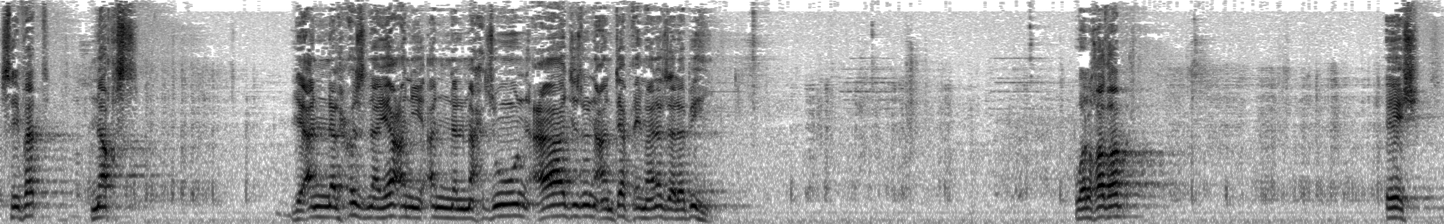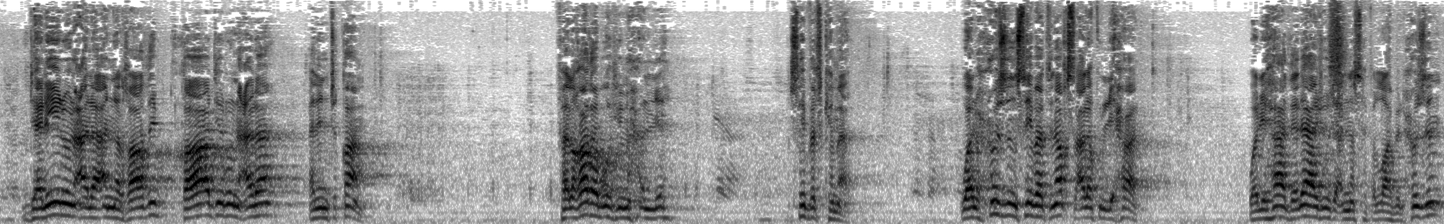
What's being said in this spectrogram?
صفة نقص. لأن الحزن يعني أن المحزون عاجز عن دفع ما نزل به. والغضب إيش؟ دليل على أن الغاضب قادر على الانتقام. فالغضب في محله صفة كمال والحزن صفة نقص على كل حال. ولهذا لا يجوز أن نصف الله بالحزن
